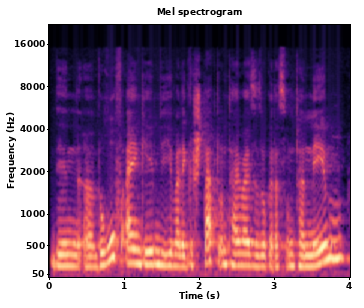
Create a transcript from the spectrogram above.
den äh, Beruf eingeben, die jeweilige Stadt und teilweise sogar das Unternehmen.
